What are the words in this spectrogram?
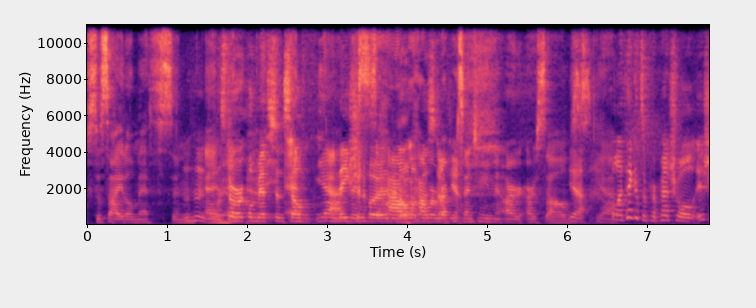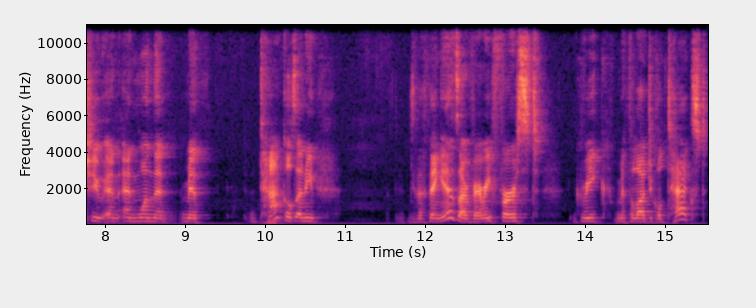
societal myths and, mm-hmm. and Historical myths and self yeah, nationhood and how, how we're stuff. yeah. representing our, ourselves. Yeah. yeah. Well, I think it's a perpetual issue and, and one that myth tackles. I mean, the thing is, our very first Greek mythological text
